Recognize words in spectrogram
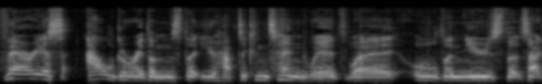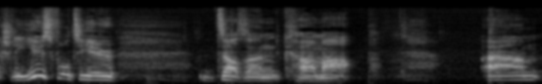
various algorithms that you have to contend with where all the news that's actually useful to you doesn't come up. Um,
